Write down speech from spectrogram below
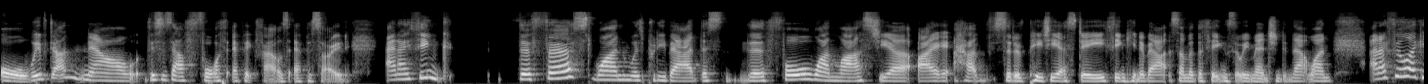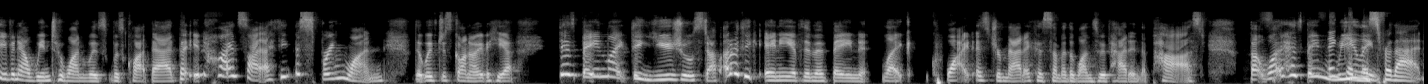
all, we've done now, this is our fourth Epic Fails episode. And I think the first one was pretty bad. This the fall one last year, I have sort of PTSD thinking about some of the things that we mentioned in that one. And I feel like even our winter one was was quite bad. But in hindsight, I think the spring one that we've just gone over here, there's been like the usual stuff. I don't think any of them have been like quite as dramatic as some of the ones we've had in the past. But what has been thank really for that.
